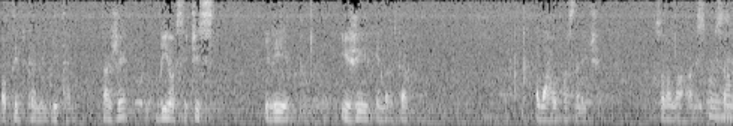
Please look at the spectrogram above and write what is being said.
o tibte mejitan. Kaže, bio si čist i lijep i živ i mrtav. Allahu poslaniče. Sallallahu alaihi wa sallam.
